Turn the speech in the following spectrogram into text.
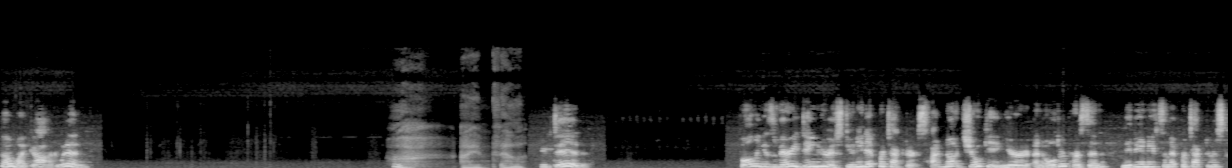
Oh my god, Wynne! I fell. You did! Falling is very dangerous. You need it protectors. I'm not joking. You're an older person. Maybe you need some it protectors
